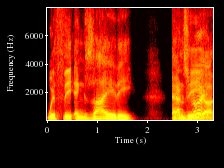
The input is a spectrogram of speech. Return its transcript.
with the anxiety and That's the uh, right. uh,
